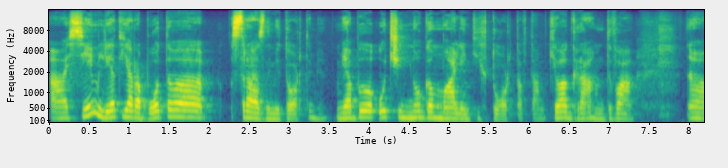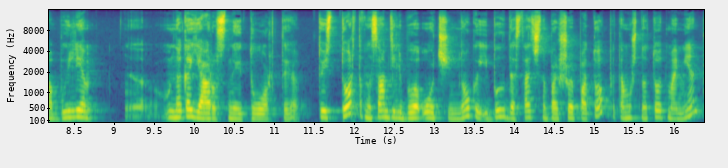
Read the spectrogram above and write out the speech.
А семь лет я работала с разными тортами. У меня было очень много маленьких тортов, там килограмм, два. А, были э, многоярусные торты, то есть тортов на самом деле было очень много и был достаточно большой поток, потому что на тот момент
